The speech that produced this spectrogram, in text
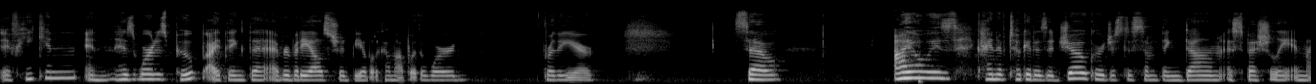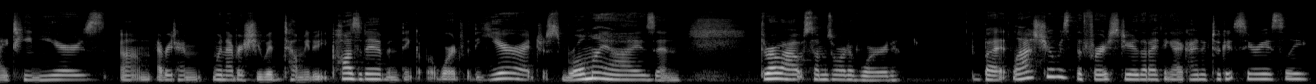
if he can and his word is poop, I think that everybody else should be able to come up with a word for the year. So I always kind of took it as a joke or just as something dumb, especially in my teen years. Um, every time, whenever she would tell me to be positive and think of a word for the year, I'd just roll my eyes and throw out some sort of word. But last year was the first year that I think I kind of took it seriously.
